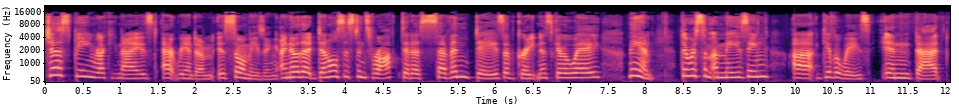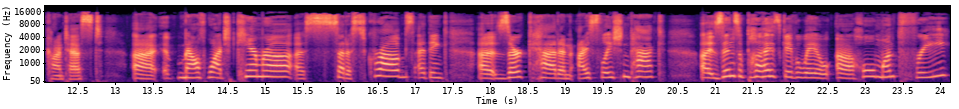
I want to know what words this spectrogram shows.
just being recognized at random is so amazing. I know that Dental Assistants Rock did a seven days of greatness giveaway. Man, there were some amazing uh, giveaways in that contest. Uh, mouthwatch camera, a set of scrubs. I think uh, Zirc had an isolation pack. Uh, Zen Supplies gave away a, a whole month free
